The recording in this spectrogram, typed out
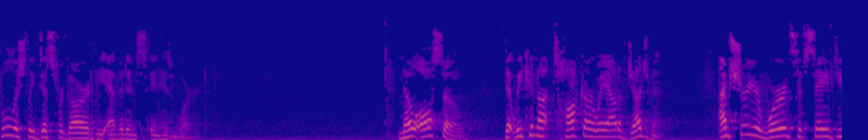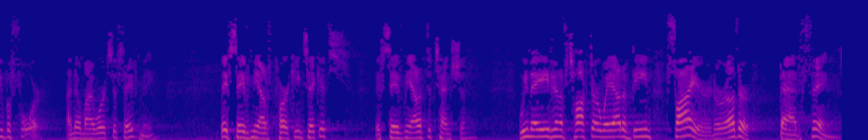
foolishly disregard the evidence in his word. Know also that we cannot talk our way out of judgment. I'm sure your words have saved you before. I know my words have saved me. They've saved me out of parking tickets. They've saved me out of detention. We may even have talked our way out of being fired or other bad things.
